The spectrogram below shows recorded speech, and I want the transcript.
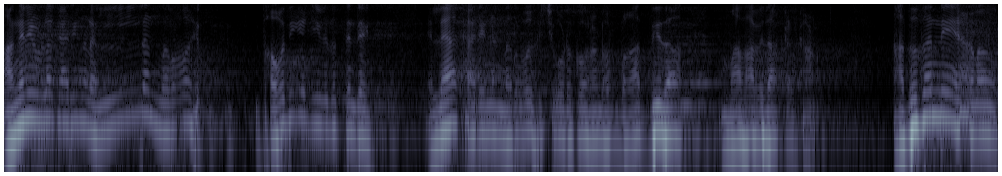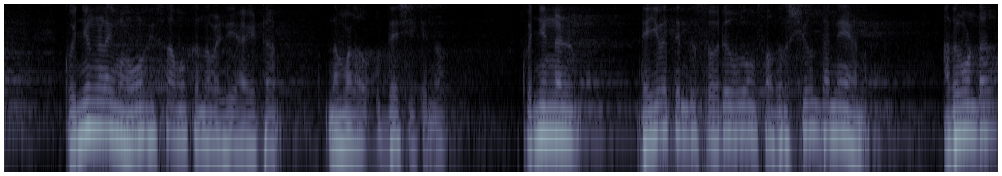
അങ്ങനെയുള്ള കാര്യങ്ങളെല്ലാം നിർവഹി ഭൗതിക ജീവിതത്തിന്റെ എല്ലാ കാര്യങ്ങളും നിർവഹിച്ചു കൊടുക്കുവാനുള്ള ബാധ്യത മാതാപിതാക്കൾക്കാണ്. അതുതന്നെയാണ് കുഞ്ഞുങ്ങളെ മോദിസ മുക്കുന്ന വഴിയായിട്ട് നമ്മൾ ഉദ്ദേശിക്കുന്നു. കുഞ്ഞുങ്ങൾ ദൈവത്തിന്റെ സ്വരൂപവും സദൃശ്യവും തന്നെയാണ്. അതുകൊണ്ട്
